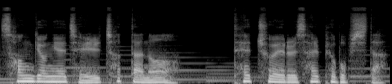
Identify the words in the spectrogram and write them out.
성경의 제일 첫 단어 태초에를 살펴봅시다.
